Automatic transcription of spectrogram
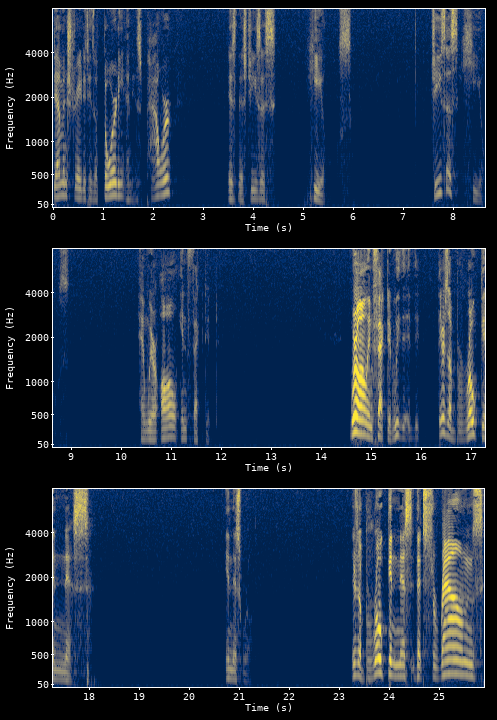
demonstrated his authority and his power, is this Jesus heals. Jesus heals. And we're all infected. We're all infected. We, there's a brokenness in this world. There's a brokenness that surrounds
